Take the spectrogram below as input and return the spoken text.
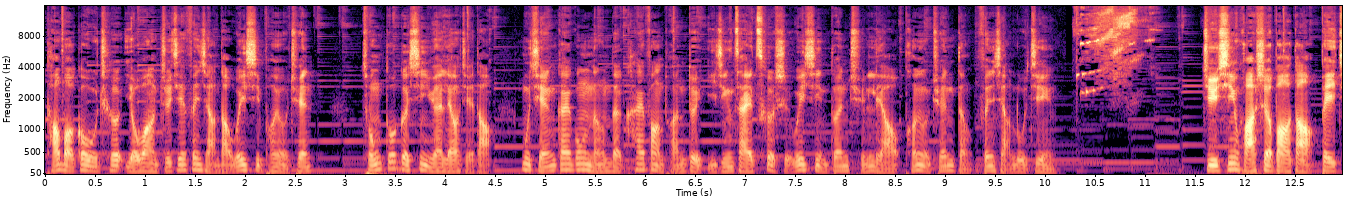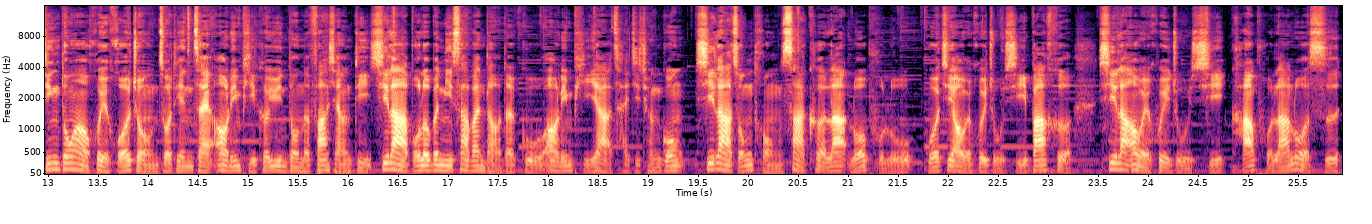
淘宝购物车有望直接分享到微信朋友圈。从多个信源了解到，目前该功能的开放团队已经在测试微信端群聊、朋友圈等分享路径。据新华社报道，北京冬奥会火种昨天在奥林匹克运动的发祥地希腊伯罗奔尼撒半岛的古奥林匹亚采集成功。希腊总统萨克拉罗普卢、国际奥委会主席巴赫、希腊奥委会主席卡普拉洛斯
